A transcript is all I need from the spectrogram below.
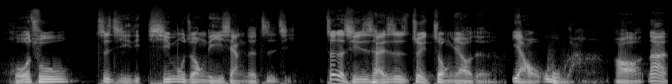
活出自己心目中理想的自己，这个其实才是最重要的要物啦。哦，那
